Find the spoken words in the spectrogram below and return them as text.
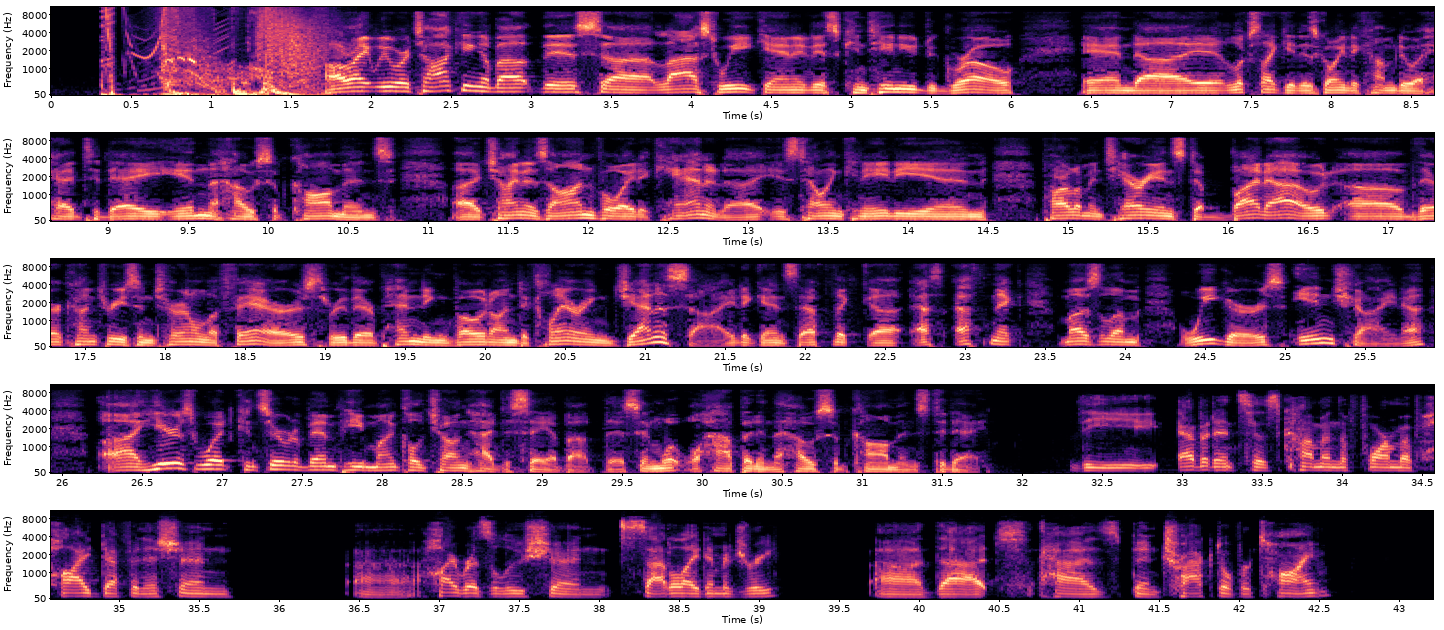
All right, we were talking about this uh, last week, and it has continued to grow, and uh, it looks like it is going to come to a head today in the House of Commons. Uh, China's envoy to Canada is telling Canadian parliamentarians to butt out of their country's internal affairs through their pending vote on declaring genocide against ethnic uh, ethnic Muslim Uyghurs in China. Uh, here's what Conservative MP Michael Chong had to say about this, and what will happen in the House of Commons today the evidence has come in the form of high definition, uh, high resolution satellite imagery uh, that has been tracked over time.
